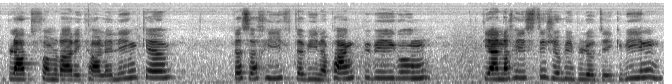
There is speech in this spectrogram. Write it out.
die Plattform Radikale Linke, das Archiv der Wiener Punkbewegung, die Anarchistische Bibliothek Wien,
